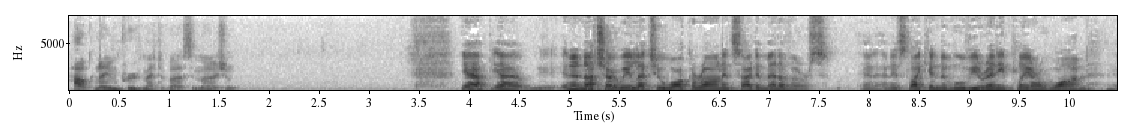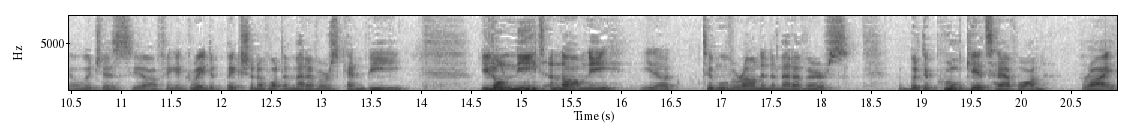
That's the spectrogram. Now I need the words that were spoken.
how can they improve metaverse immersion? Yeah, yeah. In a nutshell, we let you walk around inside the metaverse. And, and it's like in the movie Ready Player One, which is, you know, I think, a great depiction of what the metaverse can be. You don't need an Omni, you know, to move around in the metaverse, but the cool kids have one, right?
